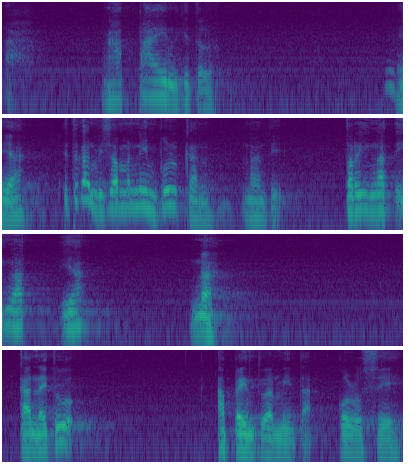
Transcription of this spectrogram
Ah, ngapain gitu loh. Ya, itu kan bisa menimbulkan nanti teringat-ingat ya. Nah, karena itu apa yang Tuhan minta? Kolose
